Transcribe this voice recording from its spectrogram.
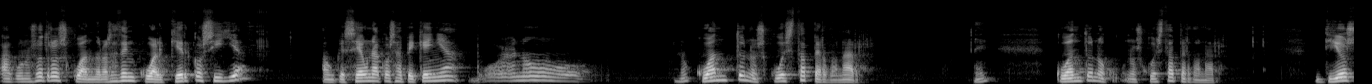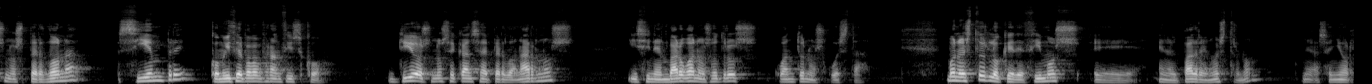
a nosotros cuando nos hacen cualquier cosilla, aunque sea una cosa pequeña, bueno, ¿Cuánto nos cuesta perdonar? ¿Eh? ¿Cuánto nos cuesta perdonar? Dios nos perdona siempre, como dice el Papa Francisco, Dios no se cansa de perdonarnos y sin embargo a nosotros cuánto nos cuesta. Bueno, esto es lo que decimos eh, en el Padre Nuestro, ¿no? Mira, Señor,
